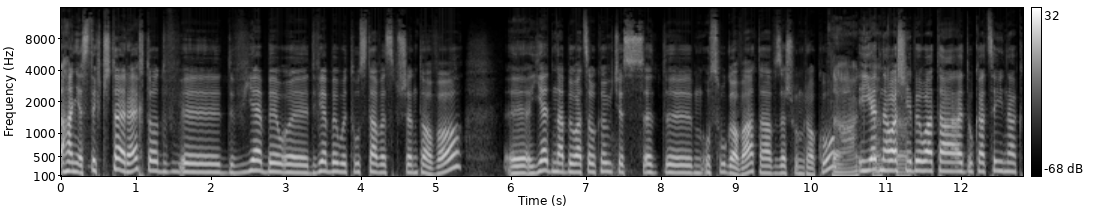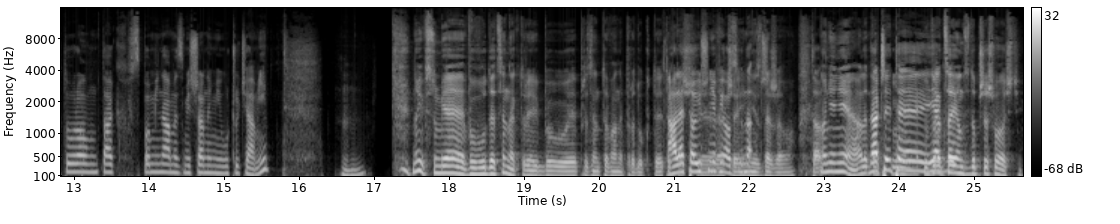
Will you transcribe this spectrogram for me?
aha nie, z tych czterech to dwie były, dwie były tłustawe sprzętowo, jedna była całkowicie usługowa, ta w zeszłym roku tak, i jedna tak, właśnie tak. była ta edukacyjna, którą tak wspominamy z mieszanymi uczuciami. Mhm. No i w sumie WWDC, na której były prezentowane produkty, to ale to już nie wiosna. nie zdarzało. To... No nie, nie, ale znaczy tak, te, wracając jakby... do przeszłości.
